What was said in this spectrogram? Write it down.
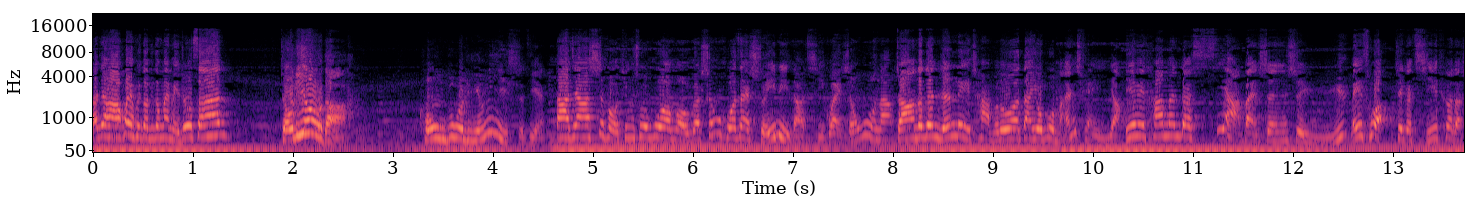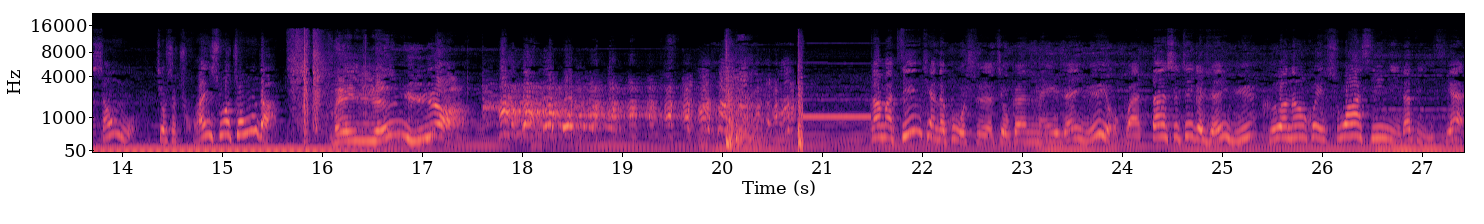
大家好，欢迎回到动漫每周三、周六的恐怖灵异时间。大家是否听说过某个生活在水里的奇怪生物呢？长得跟人类差不多，但又不完全一样，因为它们的下半身是鱼。没错，这个奇特的生物就是传说中的美人鱼啊！那么今天的故事就跟美人鱼有关，但是这个人鱼可能会刷新你的底线。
